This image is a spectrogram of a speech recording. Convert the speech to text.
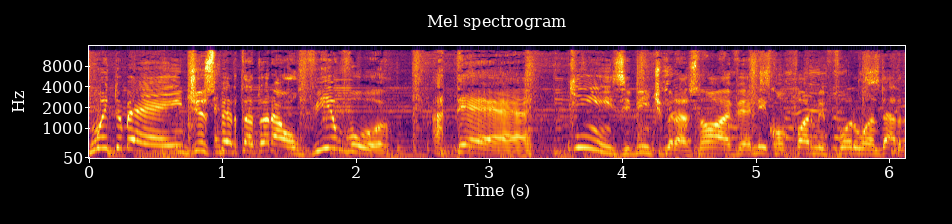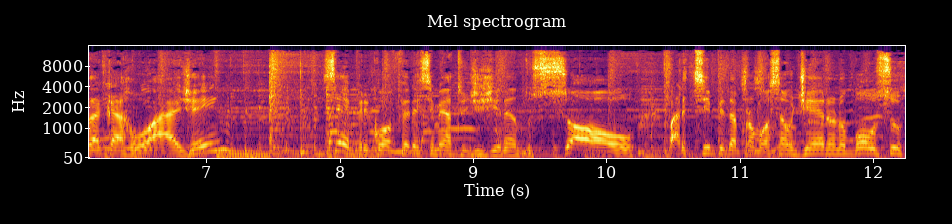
Muito bem, despertador ao vivo até 15, 20 para as 9, ali conforme for o andar da carruagem. Sempre com oferecimento de Girando Sol. Participe da promoção Dinheiro no Bolso,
